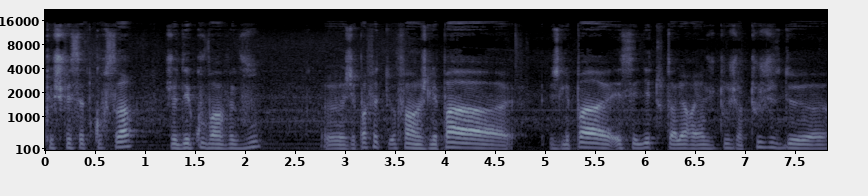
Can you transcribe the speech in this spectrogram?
que je fais cette course-là. Je découvre avec vous. Euh, j'ai pas fait, enfin, je l'ai pas, je l'ai pas essayé tout à l'heure, rien du tout. Je viens tout juste de,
